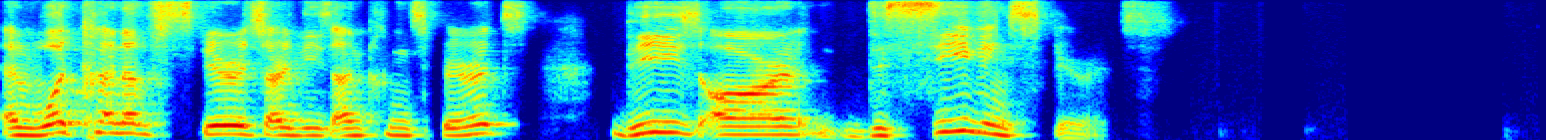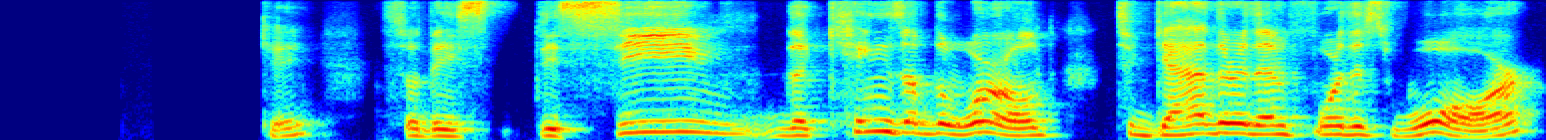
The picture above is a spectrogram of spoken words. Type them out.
And what kind of spirits are these unclean spirits? These are deceiving spirits. Okay, so they deceive the kings of the world to gather them for this war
